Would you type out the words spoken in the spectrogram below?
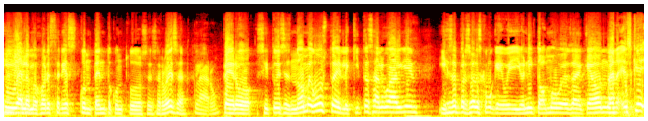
Y a lo mejor estarías contento con tu 12 de cerveza. Claro. Pero si tú dices, no me gusta y le quitas algo a alguien y esa persona es como que, oye, yo ni tomo, güey, o sea, ¿qué onda? Bueno, es que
